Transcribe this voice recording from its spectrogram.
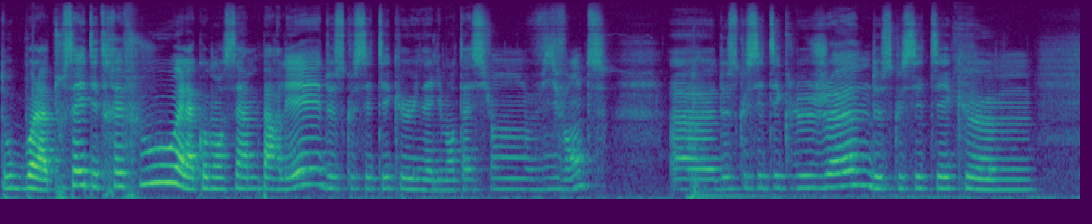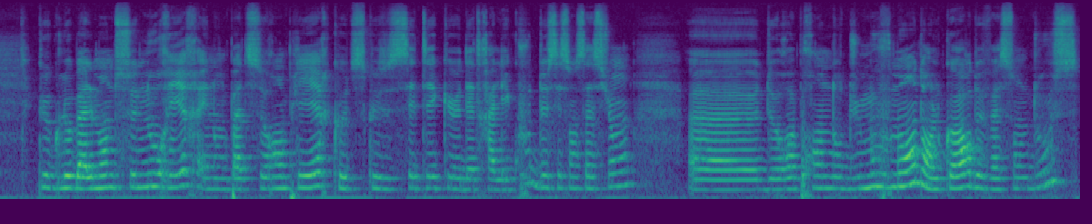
Donc voilà, tout ça était très flou, elle a commencé à me parler de ce que c'était qu'une alimentation vivante, euh, de ce que c'était que le jeûne, de ce que c'était que, que globalement de se nourrir et non pas de se remplir, que ce que c'était que d'être à l'écoute de ses sensations, euh, de reprendre du mouvement dans le corps de façon douce,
